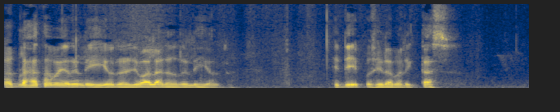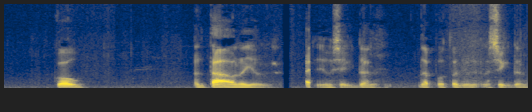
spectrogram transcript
ang lahat ng may relihiyon na niwala ng relihiyon, hindi po sila maligtas. Kung ang tao na yun ay yung signal, naputol yung signal.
